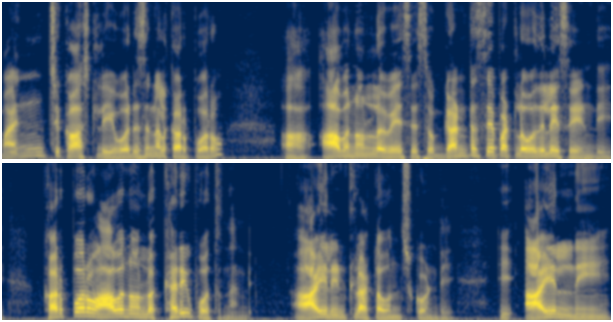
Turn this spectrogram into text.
మంచి కాస్ట్లీ ఒరిజినల్ కర్పూరం ఆవనంలో వేసేసి గంట సేపు అట్లా వదిలేసేయండి. కర్పూరం ఆవనంలో కరిగిపోతుందండి. ఆయిల్ ఇంట్లో అట్లా ఉంచుకోండి. ఈ ఆయిల్ని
